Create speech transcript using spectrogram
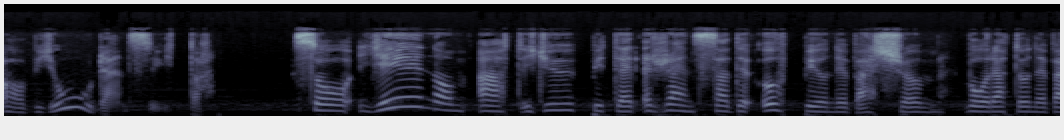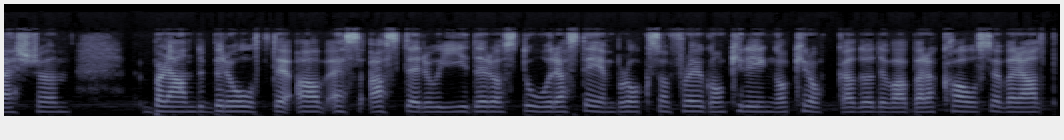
av jordens yta. Så genom att Jupiter rensade upp i universum, vårt universum, bland bråte av asteroider och stora stenblock som flög omkring och krockade och det var bara kaos överallt,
